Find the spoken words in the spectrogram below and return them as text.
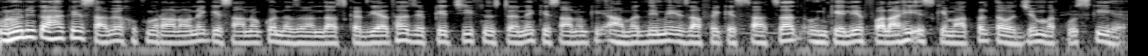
उन्होंने कहा कि सबक हुक्मरानों ने किसानों को नजरअंदाज कर दिया था, जबकि चीफ मिनिस्टर ने किसानों की आमदनी में इजाफे के साथ साथ उनके लिए फलाही स्कीमात पर तवज्जो मरकूज की है।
